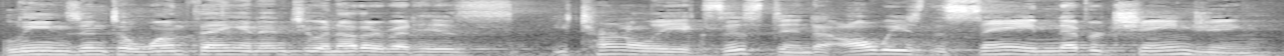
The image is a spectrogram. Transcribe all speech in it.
leans into one thing and into another, but is eternally existent, always the same, never changing.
